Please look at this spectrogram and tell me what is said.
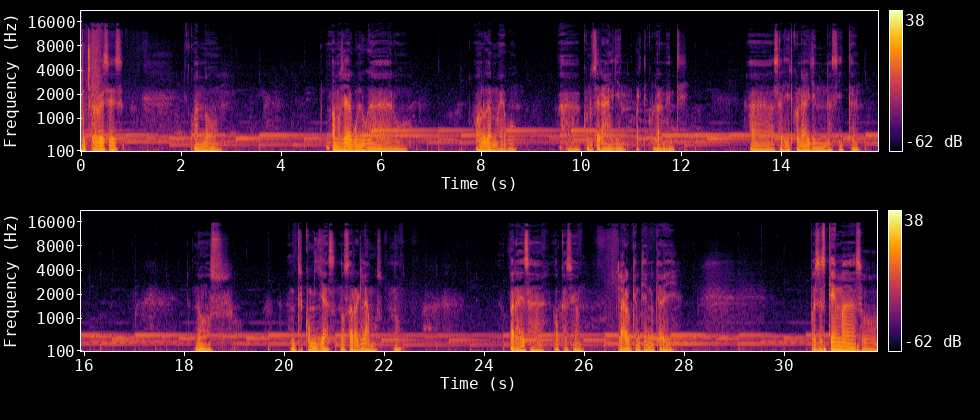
Muchas veces cuando vamos a ir a algún lugar o a un lugar nuevo, a conocer a alguien particularmente, a salir con alguien en una cita, nos, entre comillas, nos arreglamos, ¿no? Para esa ocasión. Claro que entiendo que hay pues esquemas o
